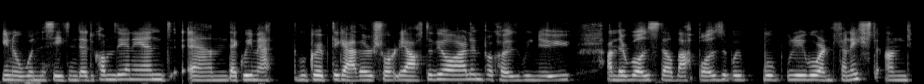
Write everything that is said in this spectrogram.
you know, when the season did come to an end, um, like we met, we grouped together shortly after the All Ireland because we knew, and there was still that buzz that we we, we weren't finished, and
